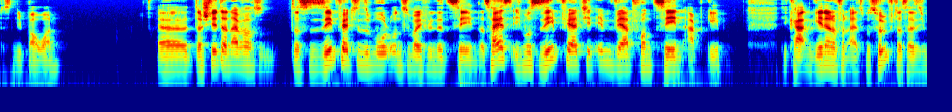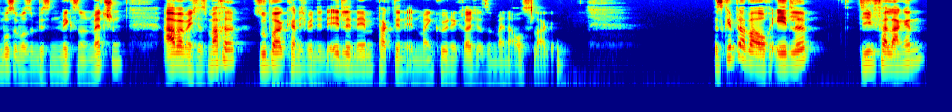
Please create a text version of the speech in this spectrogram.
das sind die Bauern, äh, da steht dann einfach das Seepferdchen-Symbol und zum Beispiel eine 10. Das heißt, ich muss Seepferdchen im Wert von 10 abgeben. Die Karten gehen dann von 1 bis 5, das heißt, ich muss immer so ein bisschen mixen und matchen. Aber wenn ich das mache, super, kann ich mir den Edle nehmen, pack den in mein Königreich, also in meine Auslage. Es gibt aber auch Edle, die verlangen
